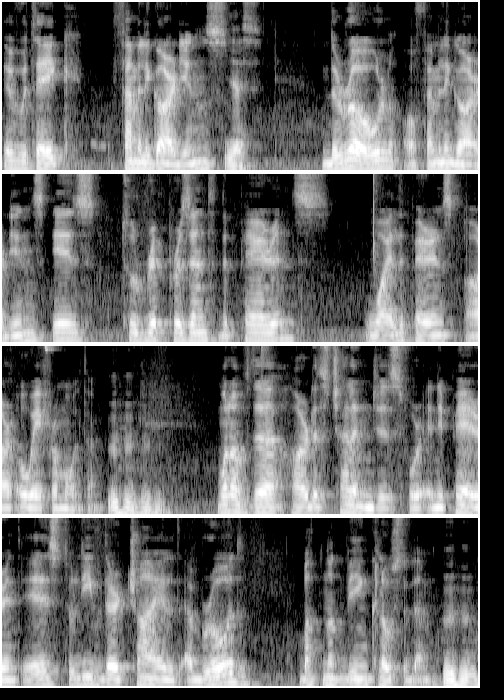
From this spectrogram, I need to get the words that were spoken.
if we take family guardians, Yes. the role of family guardians is to represent the parents while the parents are away from Malta. Mm-hmm. One of the hardest challenges for any parent is to leave their child abroad but not being close to them. 嗯哼，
